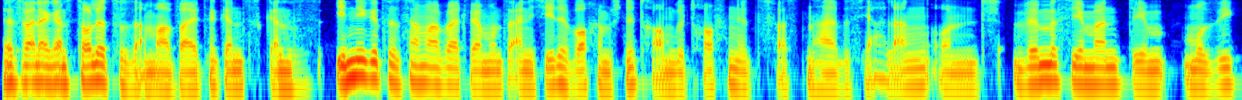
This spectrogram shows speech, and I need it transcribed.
Das war eine ganz tolle Zusammenarbeit, eine ganz, ganz innige Zusammenarbeit. Wir haben uns eigentlich jede Woche im Schnittraum getroffen, jetzt fast ein halbes Jahr lang. Und Wim ist jemand, dem Musik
